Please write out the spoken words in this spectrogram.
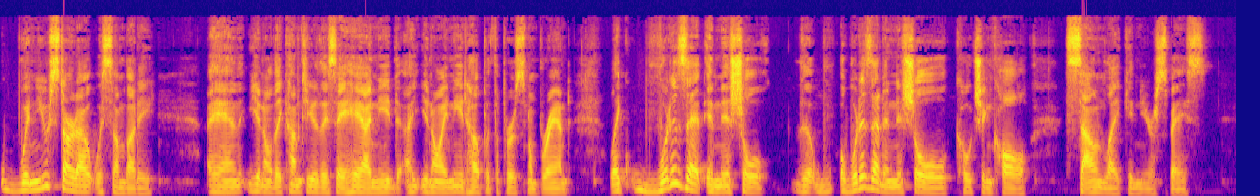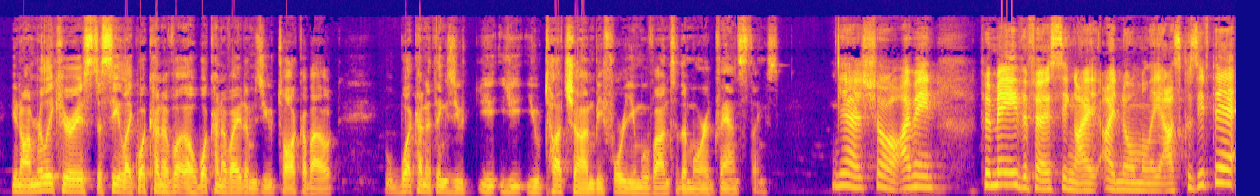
when you start out with somebody and you know they come to you they say hey i need you know i need help with the personal brand like what is that initial the what does that initial coaching call sound like in your space? You know i'm really curious to see like what kind of uh, what kind of items you talk about what kind of things you, you you touch on before you move on to the more advanced things. Yeah, sure. I mean, for me, the first thing I, I normally ask, because if they're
